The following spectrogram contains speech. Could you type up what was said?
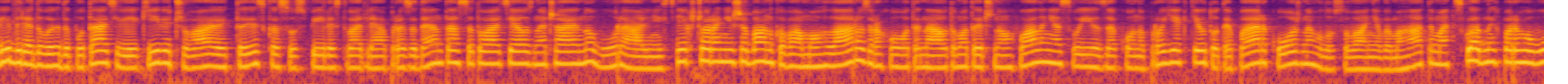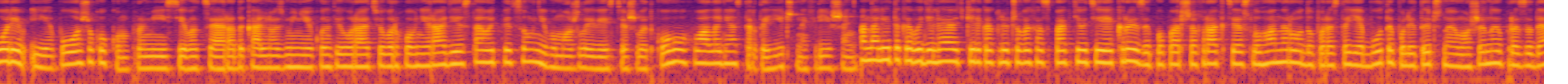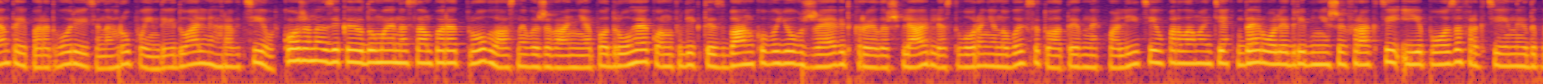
від рядових депутатів, які відчувають тиск суспільства для президента. Ситуація означає нову реальність. Якщо раніше банкова могла розраховувати на автоматичне ухвалення своїх законопроєктів, то тепер кожне голосування вимагатиме складних переговорів і пошуку компромісів. Це радикально змінює конфігурацію у Верховній Раді і ставить під сумнів можливість швидкого ухвалення стратегічних рішень. Аналітики виділяють кілька ключових аспектів цієї кризи. По перше, фракція Слуга народу перестає бути політичною машиною президента і перетворюється на групу індивідуальних гравців. Кожен з яких думає насамперед про власне виживання. По-друге, конфлікти з банковою вже відкрили шлях для створення нових ситуативних коаліцій в парламенті, де ролі дрібніших фракцій і позафракційних депутатів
